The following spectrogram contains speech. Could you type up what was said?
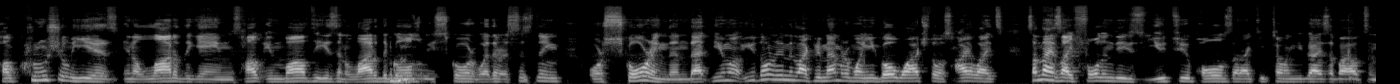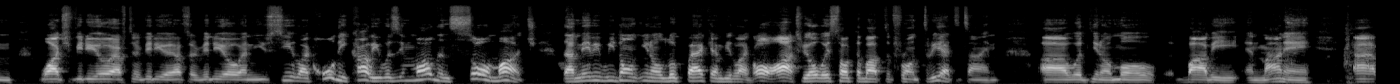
how crucial he is in a lot of the games, how involved he is in a lot of the goals mm-hmm. we scored, whether assisting or scoring them. That you know you don't even like remember when you go watch those highlights. Sometimes I fall in these YouTube holes that I keep telling you guys about and watch video after video after video, and you see like holy cow, he was involved in so much that maybe we don't you know look back and be like, oh, Ox, we always talked about the front three at the time uh, with you know Mo, Bobby, and Mane. Uh,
